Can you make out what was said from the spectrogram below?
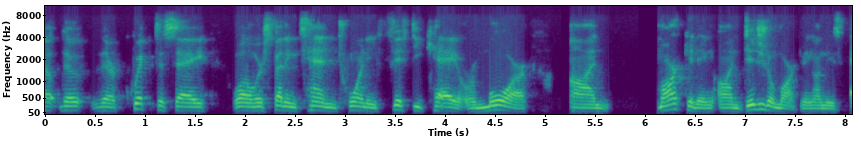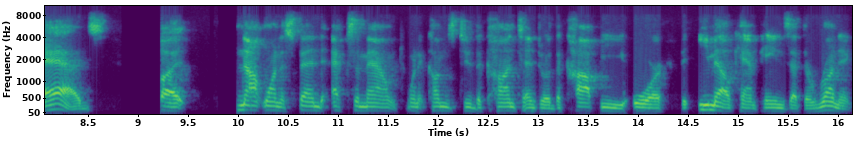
uh, they're, they're quick to say well we're spending 10 20 50k or more on marketing, on digital marketing, on these ads, but not want to spend X amount when it comes to the content or the copy or the email campaigns that they're running.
